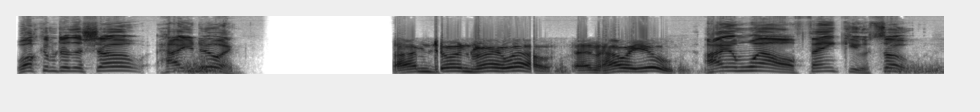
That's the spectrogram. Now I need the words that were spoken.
Welcome to the show. How are you doing? I'm doing very well. And how are you? I am well. Thank you. So,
